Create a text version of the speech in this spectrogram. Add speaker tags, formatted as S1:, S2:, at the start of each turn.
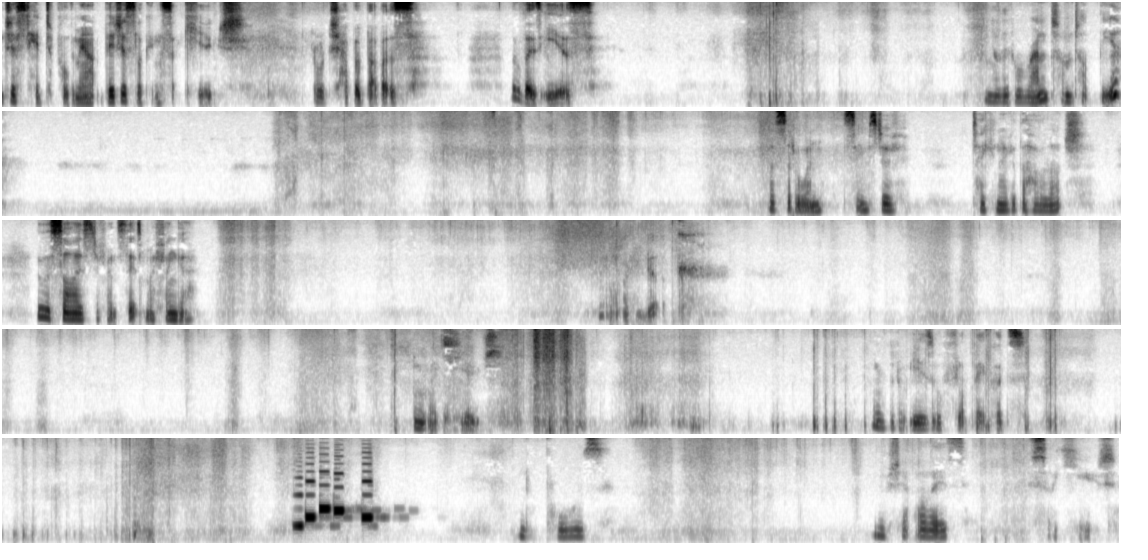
S1: just had to pull them out. They're just looking so cute. Little chubba bubbas. Look at those ears. A little runt on top there. This little one seems to have taken over the whole lot. Look at the size difference, that's my finger. Oh, look. Oh, my cute. little ears all flop backwards. pores. We'll shut eyes. So cute.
